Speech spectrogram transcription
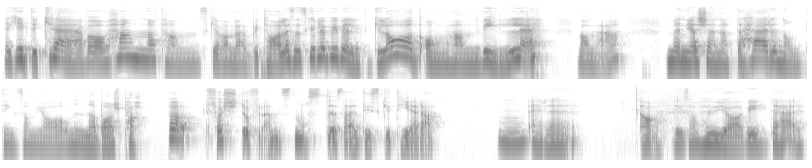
Jag kan inte kräva av han att han ska vara med och betala. Sen skulle jag bli väldigt glad om han ville vara med. Men jag känner att det här är någonting som jag och mina barns pappa först och främst måste så diskutera. Mm. Är det, ja, liksom, hur gör vi det här?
